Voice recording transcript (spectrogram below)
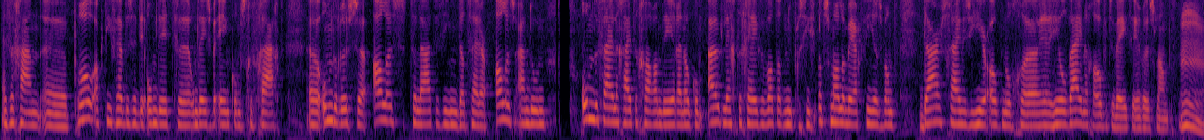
En ze gaan uh, proactief hebben ze om, dit, uh, om deze bijeenkomst gevraagd... Uh, om de Russen alles te laten zien dat zij er alles aan doen om de veiligheid te garanderen... en ook om uitleg te geven wat dat nu precies dat Smallenberg-virus. Want daar schijnen ze hier ook nog heel weinig over te weten in Rusland. Mm,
